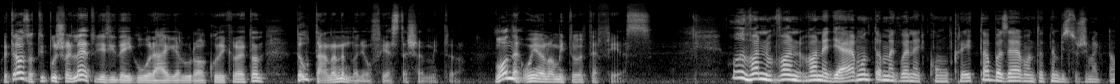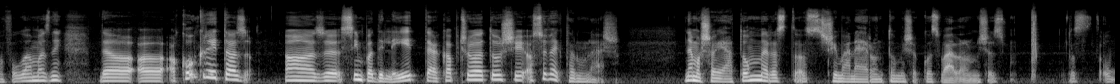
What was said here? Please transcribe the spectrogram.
hogy te az a típus vagy, lehet, hogy ez ideig óráig eluralkodik rajtad, de utána nem nagyon félsz te semmitől. Van-e olyan, amitől te félsz? Van, van, van egy elmondtam, meg van egy konkrétabb, az elmondtat nem biztos, hogy meg tudom fogalmazni, de a, a, a konkrét az, az színpadi léttel kapcsolatos, a szövegtanulás. Nem a sajátom, mert azt, azt simán elrontom, és akkor azt vállalom, és az azt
